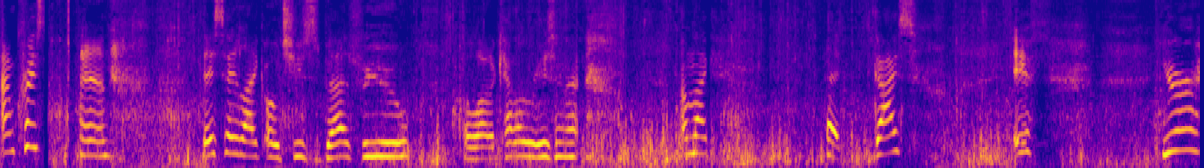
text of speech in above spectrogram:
I'm crazy. And they say, like, oh, cheese is bad for you, a lot of calories in it. I'm like, hey, guys, if you're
